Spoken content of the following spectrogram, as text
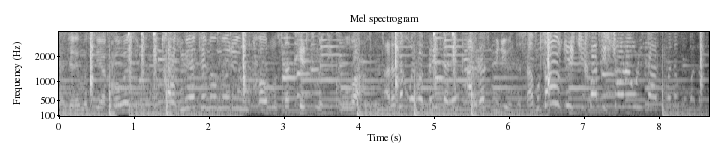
საჯერ ემოცია ახლოვეს უთავს მეათე ნომერი უთავს 51 ქულა არა და ყველაფერი ძალიან კარგად მიდიოდა საბურთალოსთვის ჩიხლაძის შორეული დარტყმა და ყუბადას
